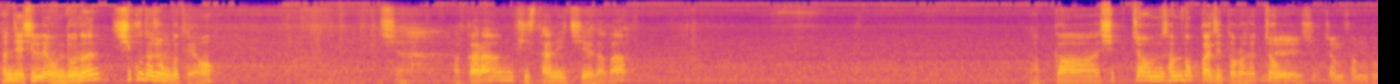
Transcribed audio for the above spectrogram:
현재 실내 온도는 19도 정도 돼요. 자, 아까랑 비슷한 위치에다가 아까 10.3도까지 떨어졌죠? 네, 10.3도.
